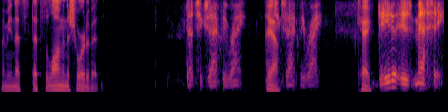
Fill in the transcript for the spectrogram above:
I mean, that's that's the long and the short of it. That's exactly right. That's yeah. exactly right. Okay. Data is messy.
